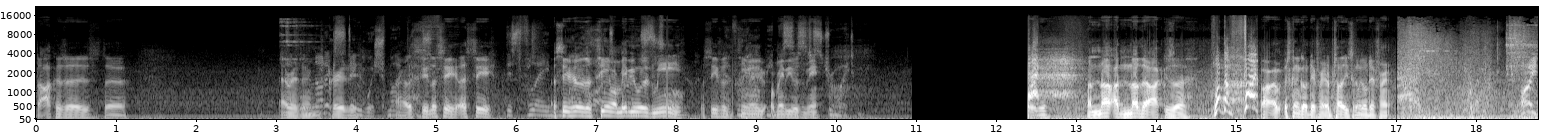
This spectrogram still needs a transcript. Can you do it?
The Akazas, the everything was crazy. Alright, let's see, let's see, let's see. Let's see if it was a team or maybe it was me. Let's see if it was a team or maybe it was me. Destroyed. Crazy. Another another. What the fuck? Alright, it's gonna go different. I'm telling you, it's gonna go different. Fight!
